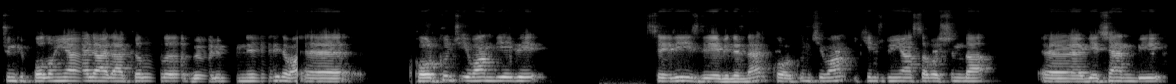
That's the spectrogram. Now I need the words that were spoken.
çünkü Polonya ile alakalı bölümleri de var. E, Korkunç Ivan diye bir seri izleyebilirler. Korkunç Ivan 2. Dünya Savaşı'nda e, geçen bir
